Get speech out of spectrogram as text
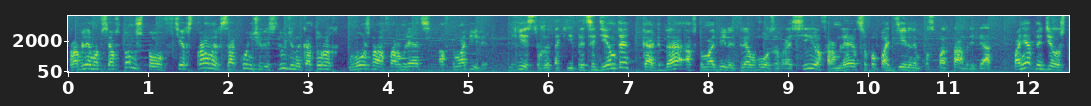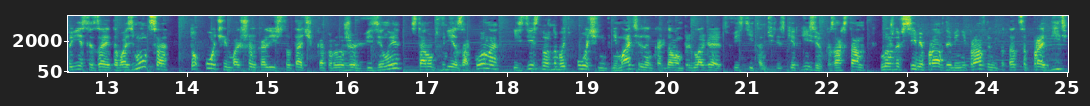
Проблема вся в том, что в тех странах закончились люди, на которых можно оформлять автомобили. Есть уже такие прецеденты, когда автомобили для ввоза в Россию оформляются по поддельным паспортам, ребят. Понятное дело, что если за это возьмутся, то очень большое количество тачек, которые уже ввезены, станут вне закона. И здесь нужно быть очень внимательным, когда вам предлагают ввести там через Киргизию, Казахстан. Нужно всеми правдами и неправдами пытаться пробить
